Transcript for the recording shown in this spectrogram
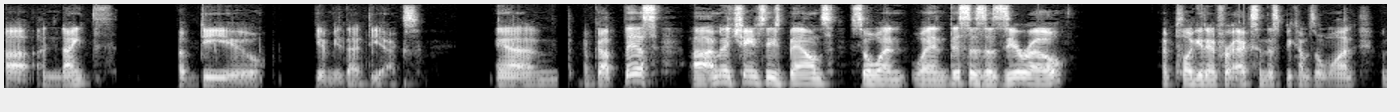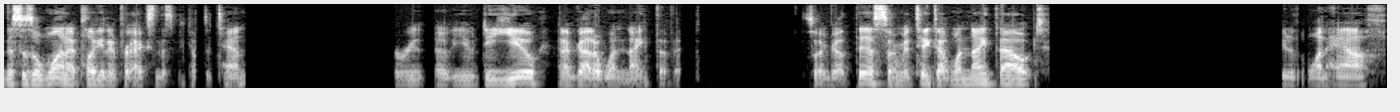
uh, a ninth of du give me that dx. And I've got this. Uh, I'm going to change these bounds. So when, when this is a 0, I plug it in for x and this becomes a 1. When this is a 1, I plug it in for x and this becomes a 10. Root of u du, and I've got a 1 ninth of it. So I've got this, so I'm going to take that 1 ninth out, u to the 1 half.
